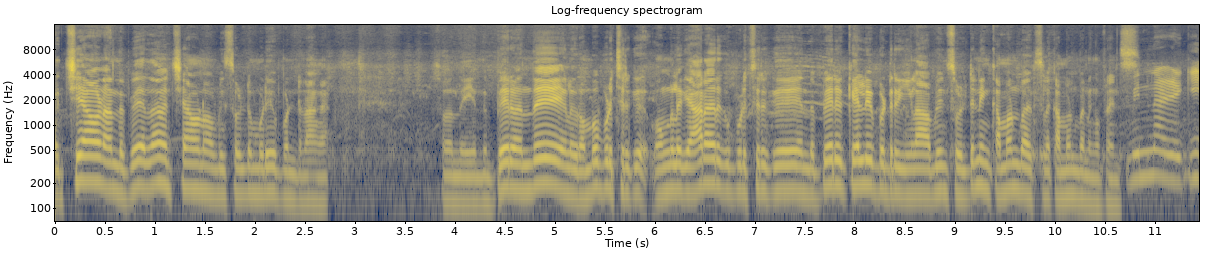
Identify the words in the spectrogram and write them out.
வச்சே ஆகணும் அந்த பேர் தான் வச்சே ஆகணும் அப்படின்னு சொல்லிட்டு முடிவு பண்ணிட்டாங்க. ஸோ இந்த இந்த பேர் வந்து எங்களுக்கு ரொம்ப பிடிச்சிருக்கு. உங்களுக்கு யார் யாருக்கு பிடிச்சிருக்கு? இந்த பேர் கேள்விப்பட்டிருக்கீங்களா? அப்படின்னு சொல்லிட்டு நீங்கள் கமெண்ட் பாக்ஸில் கமெண்ட் பண்ணுங்கள் ஃப்ரெண்ட்ஸ் விண்ணழகி.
